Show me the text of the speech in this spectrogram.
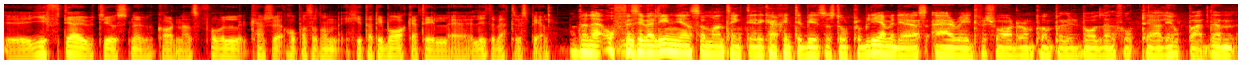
eh, giftiga ut just nu Cardinals får väl kanske hoppas att de hittar tillbaka till eh, lite bättre spel. Den där offensiva linjen som man tänkte det kanske inte blir så stort problem i deras air raid försvar där de pumpar ut bollen fort till allihopa. Den,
